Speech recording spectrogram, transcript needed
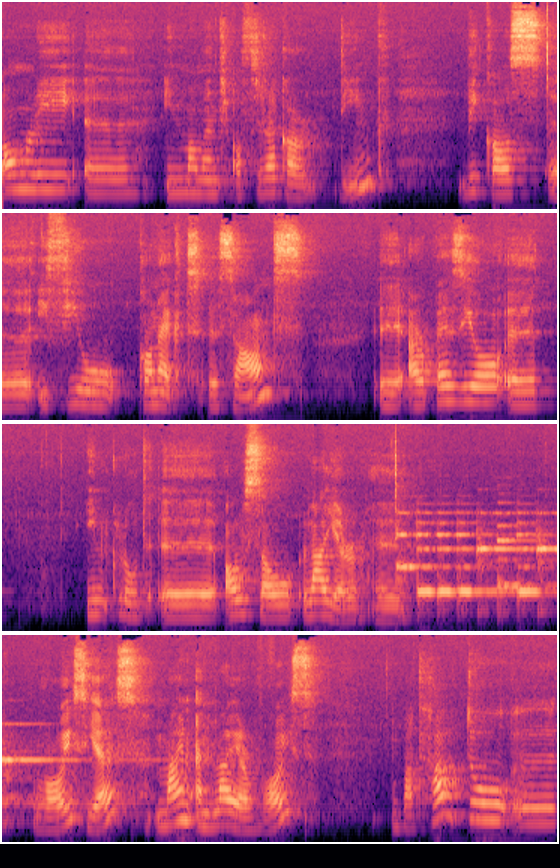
only uh, in moment of recording because uh, if you connect sounds, arpeggio include also layer voice, yes, mine and layer voice. But how to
